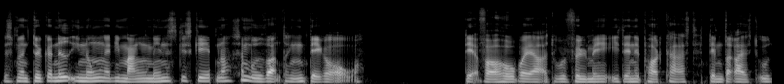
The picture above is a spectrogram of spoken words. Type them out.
hvis man dykker ned i nogle af de mange menneskeskæbner, som udvandringen dækker over. Derfor håber jeg, at du vil følge med i denne podcast, Dem der rejste ud.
